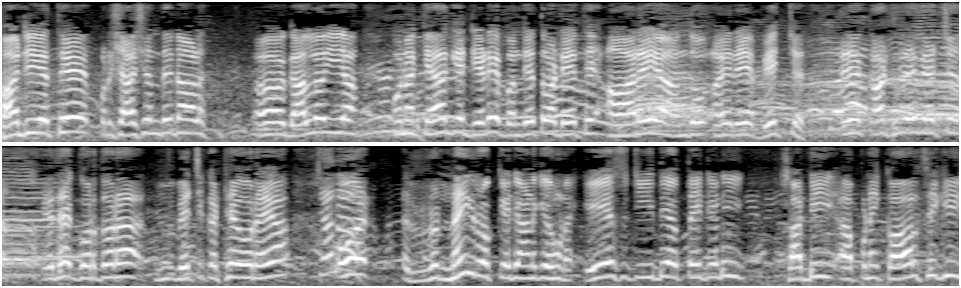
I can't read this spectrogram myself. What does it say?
ਹਾਂਜੀ ਇੱਥੇ ਪ੍ਰਸ਼ਾਸਨ ਦੇ ਨਾਲ ਗੱਲ ਹੋਈ ਆ। ਉਹਨਾਂ ਕਿਹਾ ਕਿ ਜਿਹੜੇ ਬੰਦੇ ਤੁਹਾਡੇ ਇੱਥੇ ਆ ਰਹੇ ਆ ਅੰਦੋ ਇਹਦੇ ਵਿੱਚ ਇਹ ਇਕੱਠ ਦੇ ਵਿੱਚ ਇੱਥੇ ਗੁਰਦੁਆਰਾ ਵਿੱਚ ਇਕੱਠੇ ਹੋ ਰਹੇ ਆ। ਉਹ ਰ- ਨਹੀਂ ਰੋਕੇ ਜਾਣਗੇ ਹੁਣ। ਇਸ ਚੀਜ਼ ਦੇ ਉੱਤੇ ਜਿਹੜੀ ਸਾਡੀ ਆਪਣੀ ਕਾਲ ਸੀਗੀ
